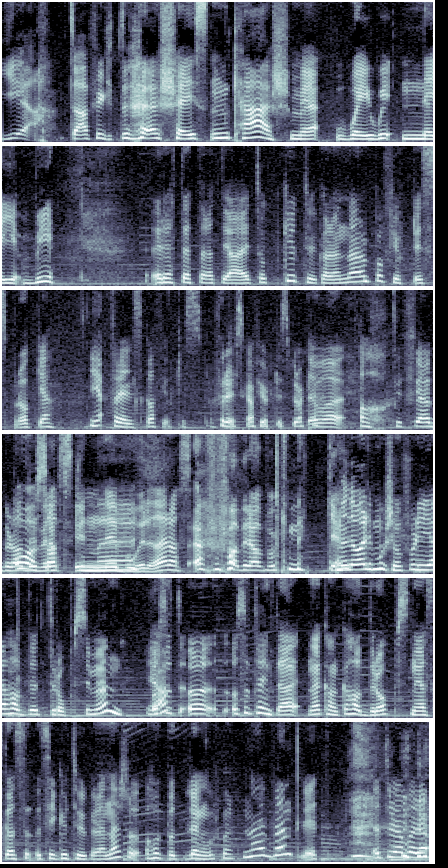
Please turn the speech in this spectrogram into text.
Yeah, der fikk du Chaston Cash med Wavy Navy. Rett etter at jeg tok kulturkalenderen på fjortisspråket. Ja. Forelska fjortisspråk. Forelska fjortisspråket. Det var, åh, jeg er glad du satt Overraskende- under bordet der. Altså. Fader, jeg hadde på å knekke. Men det var litt morsomt fordi jeg hadde drops i munnen. Ja. Og, så, og, og så tenkte jeg nei, jeg kan ikke ha drops når jeg skal si kulturkalender. Så holdt på lenge bort bare Nei, vent litt. Jeg tror jeg bare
